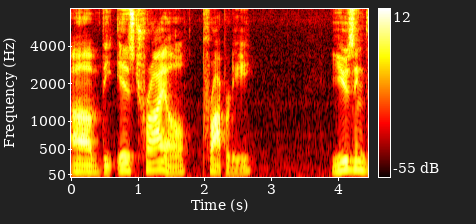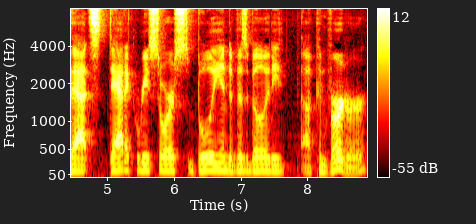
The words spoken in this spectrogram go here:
of the is trial property using that static resource boolean to visibility uh, converter.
